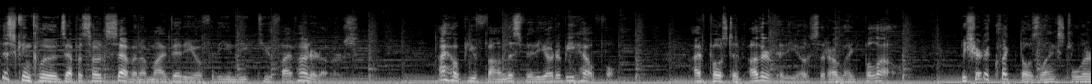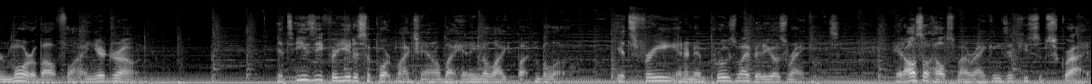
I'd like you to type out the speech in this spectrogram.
This concludes episode 7 of my video for the Yuneec Q500 owners. I hope you found this video to be helpful. I've posted other videos that are linked below. Be sure to click those links to learn more about flying your drone. It's easy for you to support my channel by hitting the like button below. It's free and it improves my videos rankings. It also helps my rankings if you subscribe,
